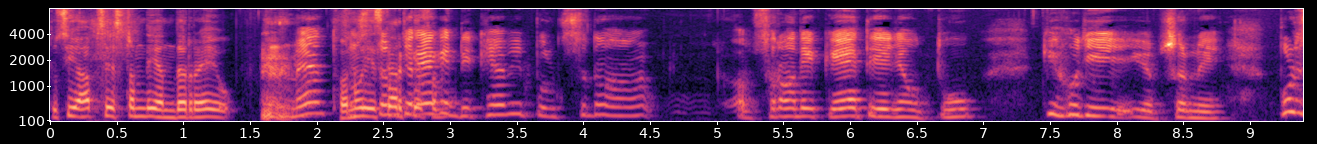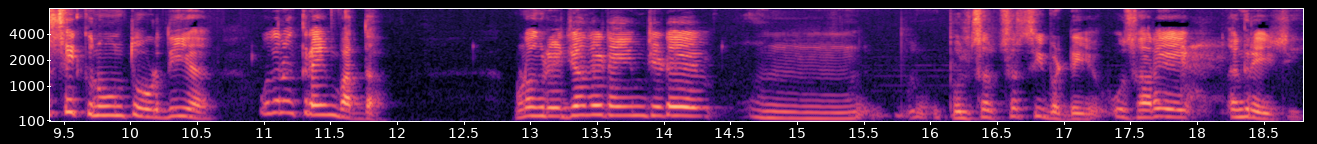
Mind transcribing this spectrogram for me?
ਤੁਸੀਂ ਆਪ ਸਿਸਟਮ ਦੇ ਅੰਦਰ ਰਹੇ ਹੋ। ਮੈਂ ਤੁਹਾਨੂੰ ਇਸ ਕਰਕੇ ਕੇ ਦੇਖਿਆ ਵੀ ਪੁਲਿਸ ਦਾ ਅਫਸਰਾਂ ਦੇ ਕਹਿ ਤੇ ਜਾਂ ਉਤੋਂ ਕਿਹੋ ਜਿਹੇ ਅਫਸਰ ਨੇ? ਪੁਲਿਸ ਇਹ ਕਾਨੂੰਨ ਤੋੜਦੀ ਆ ਉਹਦੇ ਨਾਲ ਕ੍ਰਾਈਮ ਵੱਧਦਾ। ਹੁਣ ਅੰਗਰੇਜ਼ਾਂ ਦੇ ਟਾਈਮ ਜਿਹੜੇ ਪੁਲਿਸ ਅਫਸਰ ਸੀ ਵੱਡੇ ਉਹ ਸਾਰੇ ਅੰਗਰੇਜ਼ ਸੀ।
